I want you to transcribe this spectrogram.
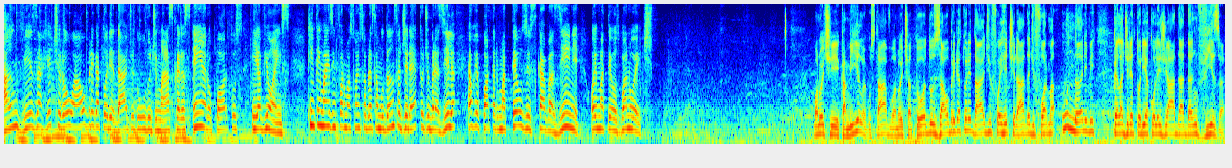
A Anvisa retirou a obrigatoriedade do uso de máscaras em aeroportos e aviões. Quem tem mais informações sobre essa mudança direto de Brasília é o repórter Matheus Scavazini. Oi, Matheus, boa noite. Boa noite, Camila, Gustavo, boa noite a todos. A obrigatoriedade foi retirada de forma unânime pela diretoria colegiada da Anvisa.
